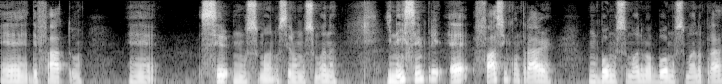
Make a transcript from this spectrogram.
é de fato é, ser um muçulmano, ser uma muçulmana. E nem sempre é fácil encontrar um bom muçulmano e uma boa muçulmana para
